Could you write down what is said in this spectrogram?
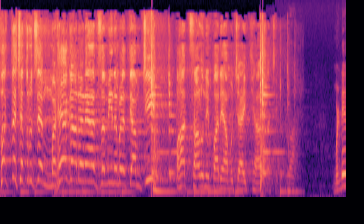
फक्त शत्रूचे मढ्या गाडण्या जमीन मिळते आमची. पाच साळूनी पाने आमच्या इतिहासाची. म्हणजे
